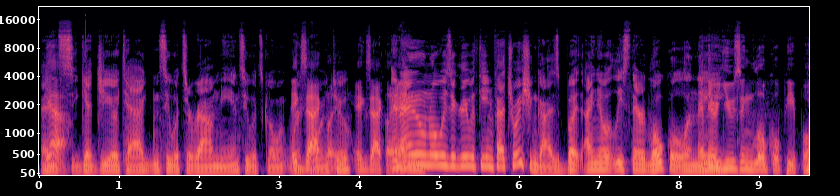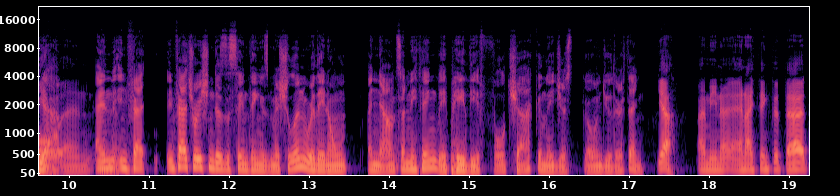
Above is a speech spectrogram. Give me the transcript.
and Yeah. see, get geotagged and see what's around me and see what's going worth exactly. going to. Exactly. And, I don't always agree with the infatuation guys, but I know at least they're local and they and they're using local people Yeah. and and in fact infatuation does the same thing as Michelin, where they don't announce anything; they pay the full check and they just go and do their thing. Yeah, I mean, and I think that that,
